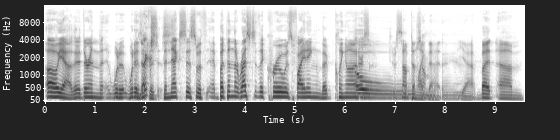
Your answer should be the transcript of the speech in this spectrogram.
Oh yeah, they're they're in the what what The is it? Nexus. The, the Nexus with, but then the rest of the crew is fighting the Klingon or, Oh, so- or something like that. like that, yeah. yeah. but um,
